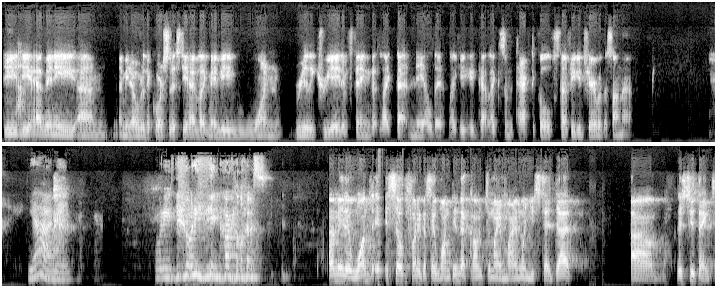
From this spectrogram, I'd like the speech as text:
Do you, yeah. do you have any, um, I mean, over the course of this, do you have like maybe one really creative thing that like that nailed it? Like you got like some tactical stuff you could share with us on that? Yeah. I mean, what do you, what do you think, Carlos? I mean, the one, it's so funny because the one thing that come to my mind when you said that um, there's two things.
